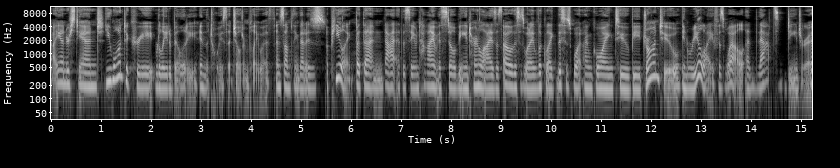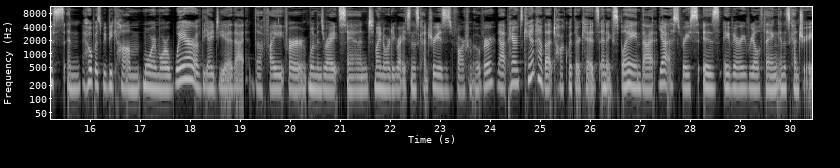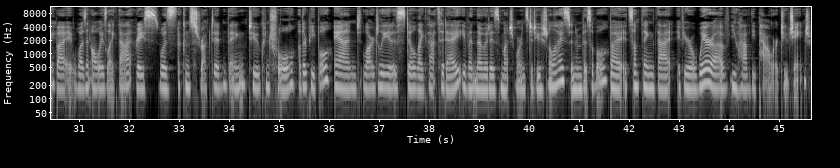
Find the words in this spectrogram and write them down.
I understand you want to create relatability in the toys that children play with and something that is appealing. But then that at the same time is still being internalized as, oh, this is what I look like. This is what I'm going to be drawn to in real life as well. And that's dangerous. And I hope as we become more and more aware of the idea that the fight for women's rights and minority rights in this country is far from over, that parents can have that talk with their kids and explain that, yes, race is a very real thing in this country, but it wasn't always like that. Race was a constructed thing to control other people. And largely it is still like that today, even though it is much more institutionalized and invisible. But it's something that if you're aware of, you have the power to change.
